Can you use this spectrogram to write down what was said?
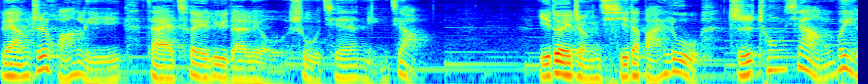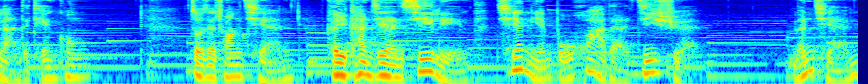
两只黄鹂在翠绿的柳树间鸣叫，一对整齐的白鹭直冲向蔚蓝的天空。坐在窗前，可以看见西岭千年不化的积雪。门前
